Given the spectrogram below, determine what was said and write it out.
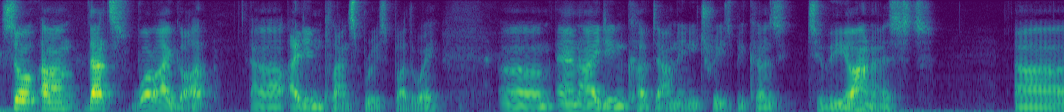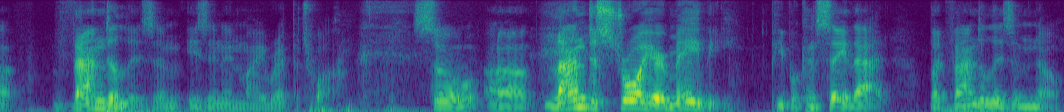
So um, that's what I got. Uh, I didn't plant spruce, by the way. Um, and I didn't cut down any trees because, to be honest, uh, vandalism isn't in my repertoire. So, uh, land destroyer, maybe. People can say that. But vandalism, no.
